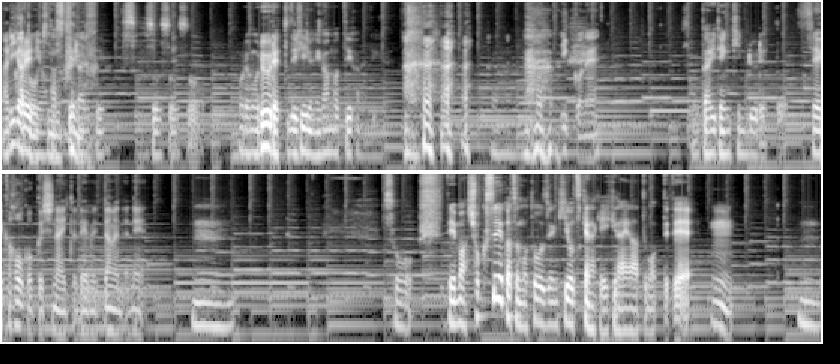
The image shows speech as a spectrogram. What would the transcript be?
ありがとう、彼に筋肉んは助けられ。て。そうそうそうそう。俺もルーレットできるように頑張っていかないといけない。一個ね、そう大電筋ルーレット。成果報告しないとダメダメだね。うん。そう。で、まあ、食生活も当然気をつけなきゃいけないなって思ってて。うん。うん。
